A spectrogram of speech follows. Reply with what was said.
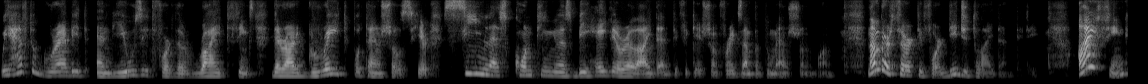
we have to grab it and use it for the right things. There are great potentials here. Seamless, continuous behavioral identification, for example, to mention one. Number 34, digital identity. I think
